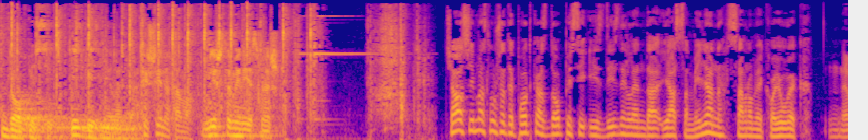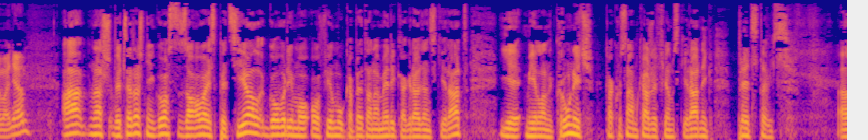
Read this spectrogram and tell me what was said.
Дописи из Диснейленда. Тишина там. Ніж ти мені смеш. Ćao svima, slušate podcast Dopisi iz Disneylanda, ja sam Miljan, sa mnom je koji uvek Nemanja. A naš večerašnji gost za ovaj specijal, govorimo o filmu Kapetan Amerika, Građanski rat, je Milan Krunić, kako sam kaže filmski radnik, predstavi se. Uh,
